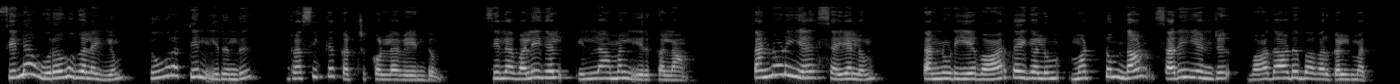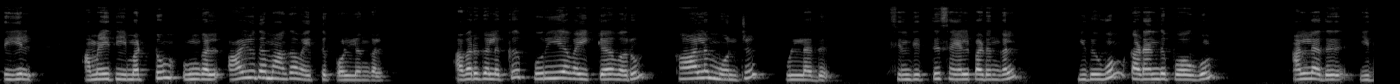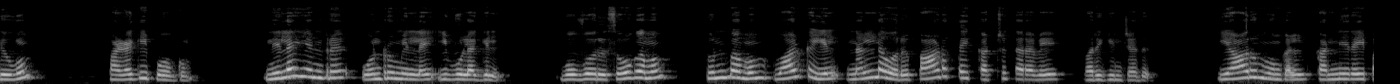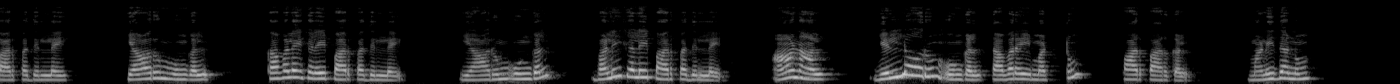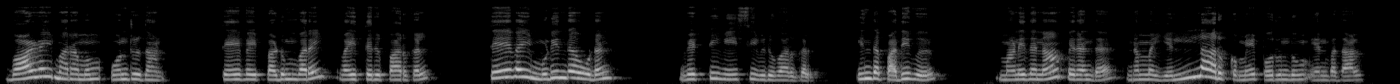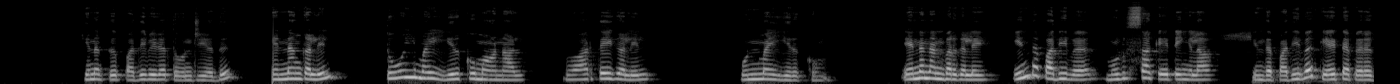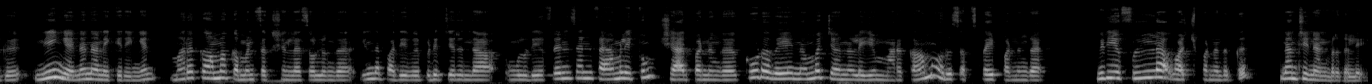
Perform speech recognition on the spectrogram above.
சில உறவுகளையும் தூரத்தில் இருந்து ரசிக்க கற்றுக்கொள்ள வேண்டும். சில வழிகள் இல்லாமல் இருக்கலாம். தன்னுடைய செயலும் தன்னுடைய வார்த்தைகளும் மட்டும்தான் சரி என்று வாதாடுபவர்கள் மத்தியில் அமைதி மட்டும் உங்கள் ஆயுதமாக வைத்துக் கொள்ளுங்கள். அவர்களுக்கு புரிய வைக்க வரும் காலம் ஒன்று உள்ளது. சிந்தித்து செயல்படுங்கள். இதுவும் கடந்து போகும் அல்லது இதுவும் பழகி போகும். நிலை என்று ஒன்றுமில்லை இவ்வுலகில். ஒவ்வொரு சோகமும் துன்பமும் வாழ்க்கையில் நல்ல ஒரு பாடத்தை கற்றுத்தரவே வருகின்றது. யாரும் உங்கள் கண்ணீரை பார்ப்பதில்லை. யாரும் உங்கள் கவலைகளை பார்ப்பதில்லை. யாரும் உங்கள் வழிகளை பார்ப்பதில்லை. ஆனால் எல்லோரும் உங்கள் தவறை மட்டும் பார்ப்பார்கள். மனிதனும் வாழை மரமும் ஒன்றுதான். தேவைப்படும் வரை வைத்திருப்பார்கள். தேவை முடிந்தவுடன் வெட்டி வீசி விடுவார்கள். இந்த பதிவு மனிதனா பிறந்த நம்ம எல்லாருக்குமே பொருந்தும் என்பதால் எனக்கு பதிவிட தோன்றியது. எண்ணங்களில் தூய்மை இருக்குமானால் வார்த்தைகளில் உண்மை இருக்கும். என்ன நண்பர்களே இந்த பதிவை முழுசாக கேட்டீங்களா? இந்த பதிவை கேட்ட பிறகு நீங்கள் என்ன நினைக்கிறீங்க மறக்காமல் கமெண்ட் செக்ஷனில் சொல்லுங்கள் இந்த பதிவு பிடிச்சிருந்தா உங்களுடைய ஃப்ரெண்ட்ஸ் அண்ட் ஃபேமிலிக்கும் ஷேர் பண்ணுங்கள் கூடவே நம்ம சேனலையும் மறக்காமல் ஒரு சப்ஸ்கிரைப் பண்ணுங்கள் வீடியோ ஃபுல்லாக வாட்ச் பண்ணதுக்கு நன்றி நண்பர்களே.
